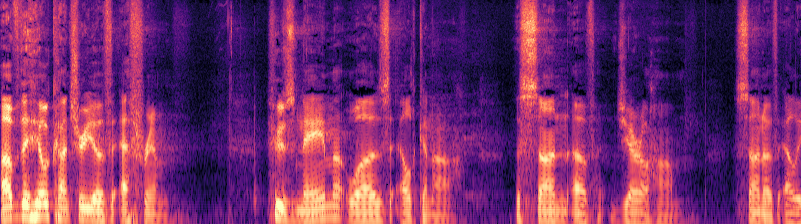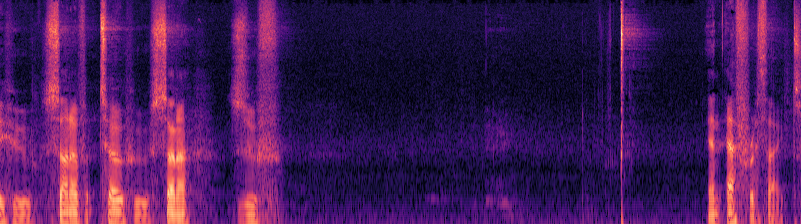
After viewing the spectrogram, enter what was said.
of the hill country of Ephraim, whose name was Elkanah, the son of Jeroham, son of Elihu, son of Tohu, son of Zuph an Ephrathite.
